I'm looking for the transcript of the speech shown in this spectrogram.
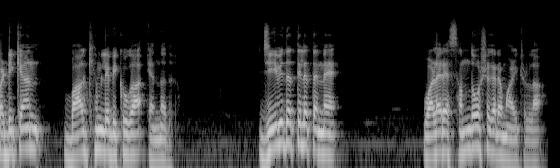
പഠിക്കാൻ ഭാഗ്യം ലഭിക്കുക എന്നത് ജീവിതത്തിലെ തന്നെ വളരെ സന്തോഷകരമായിട്ടുള്ള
